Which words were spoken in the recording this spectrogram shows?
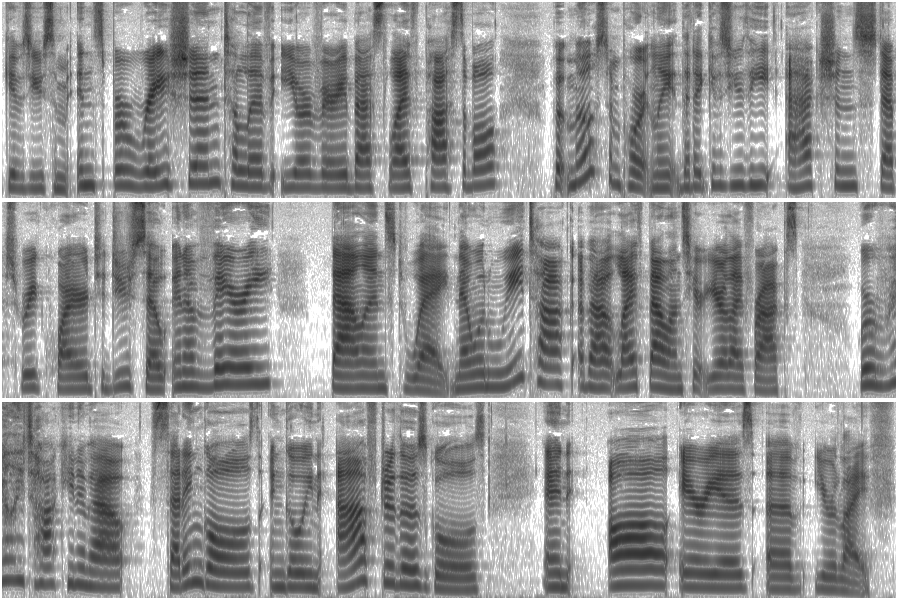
gives you some inspiration to live your very best life possible, but most importantly, that it gives you the action steps required to do so in a very balanced way. Now, when we talk about life balance here at Your Life Rocks, we're really talking about setting goals and going after those goals in all areas of your life.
